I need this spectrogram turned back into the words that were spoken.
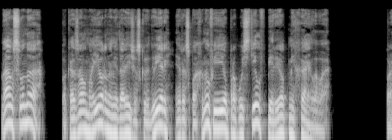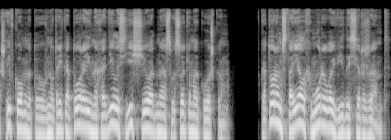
«Нам сюда», — показал майор на металлическую дверь и, распахнув ее, пропустил вперед Михайлова. Прошли в комнату, внутри которой находилась еще одна с высоким окошком, в котором стоял хмурого вида сержант.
